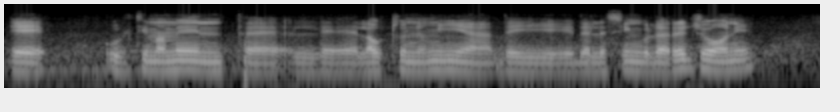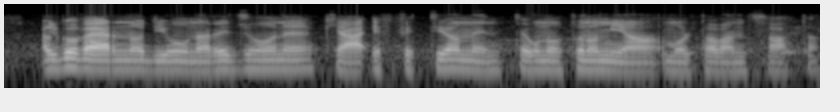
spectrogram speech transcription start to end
e ultimamente le, l'autonomia dei, delle singole regioni al governo di una regione che ha effettivamente un'autonomia molto avanzata.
